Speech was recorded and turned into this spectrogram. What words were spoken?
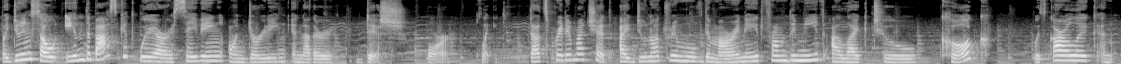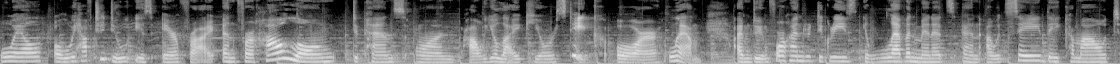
By doing so in the basket, we are saving on dirtying another dish or plate. That's pretty much it. I do not remove the marinade from the meat. I like to cook with garlic and oil. All we have to do is air fry. And for how long depends on how you like your steak or lamb. I'm doing 400 degrees, 11 minutes, and I would say they come out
